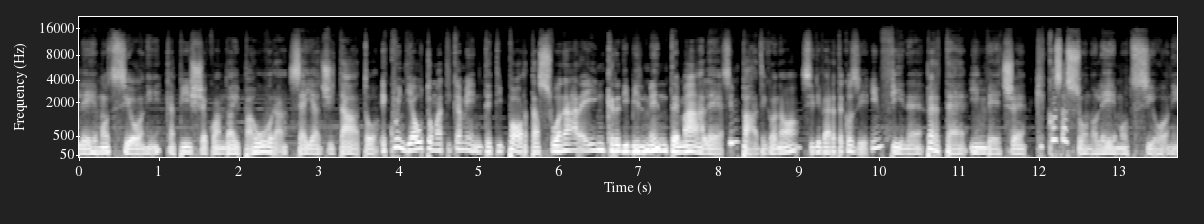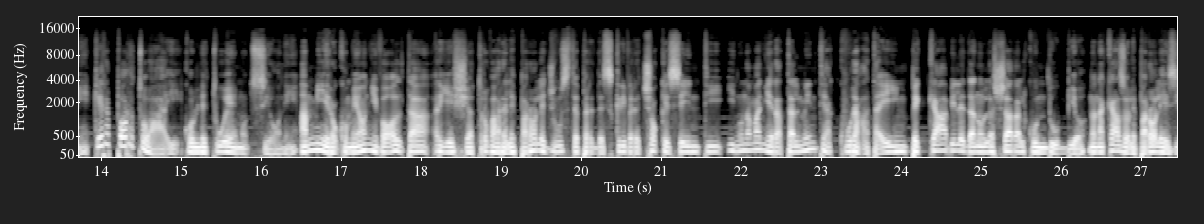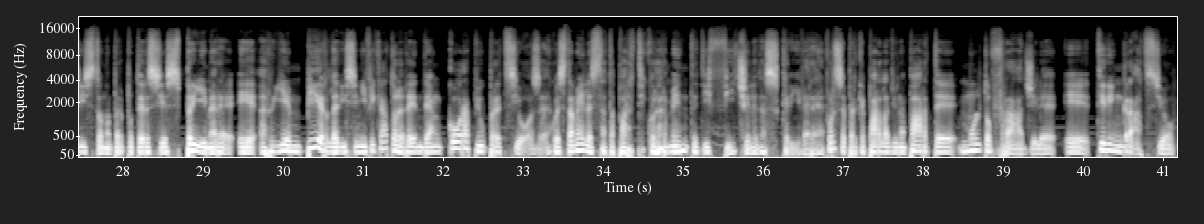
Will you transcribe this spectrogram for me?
le emozioni, capisce quando hai paura, sei agitato e quindi automaticamente ti porta a suonare incredibilmente male. Simpatico, no? Si diverte così. Infine, per te, invece, che cosa sono le emozioni? Che rapporto hai con le tue emozioni? Ammiro come ogni volta riesci a trovare le parole giuste per descrivere ciò che senti in una maniera talmente accurata e impeccabile da non lasciare alcun dubbio. Non a caso le parole esistono per potersi esprimere e riempirle di significato le rende ancora più preziose. Questa mail è stata particolarmente difficile da scrivere, forse perché parla di una parte molto fragile e ti ringrazio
